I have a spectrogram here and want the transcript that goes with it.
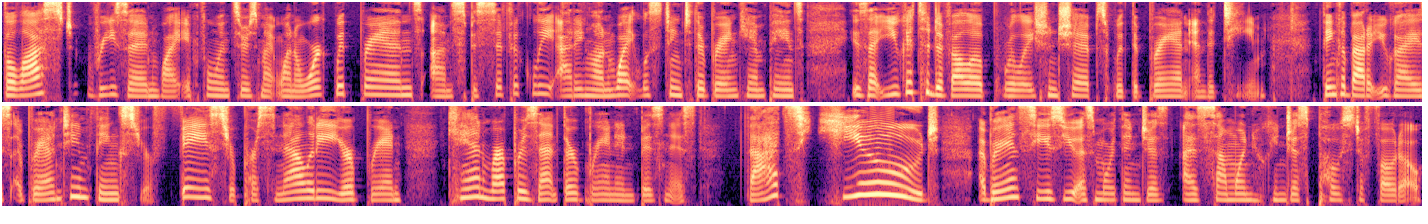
the last reason why influencers might want to work with brands, um, specifically adding on whitelisting to their brand campaigns, is that you get to develop relationships with the brand and the team. Think about it, you guys. A brand team thinks your face, your personality, your brand can represent their brand and business. That's huge. A brand sees you as more than just as someone who can just post a photo.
